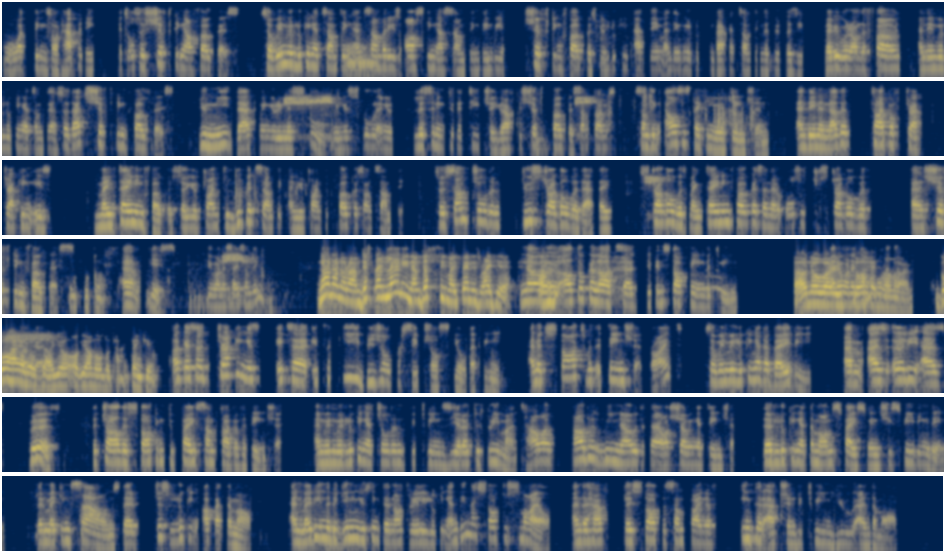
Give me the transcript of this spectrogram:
what things are happening. It's also shifting our focus. So when we're looking at something and somebody is asking us something, then we're shifting focus. We're looking at them and then we're looking back at something that we're busy. Maybe we're on the phone and then we're looking at something. Else. So that's shifting focus. You need that when you're in a school. When you're school and you're listening to the teacher, you have to shift focus. Sometimes something else is taking your attention. And then another type of track tracking is maintaining focus. So you're trying to look at something and you're trying to focus on something. So some children do struggle with that. They struggle with maintaining focus and they also struggle with uh, shifting focus. Um, yes. You want to say something? No, no, no, no. I'm just, I'm learning. I'm just see my pen is right here. No, um, I'll talk a lot, so you can stop me in between. Oh, no worries. Go ahead, Mama. Go ahead, okay. Esther. You you have all the time. Thank you. Okay, so tracking is it's a it's a key visual perceptual skill that we need, and it starts with attention, right? So when we're looking at a baby, um, as early as birth, the child is starting to pay some type of attention. And when we're looking at children between zero to three months, how are, how do we know that they are showing attention? They're looking at the mom's face when she's feeding them. They're making sounds. They're just looking up at the mom. And maybe in the beginning you think they're not really looking, and then they start to smile, and they have they start with some kind of interaction between you and the mom,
